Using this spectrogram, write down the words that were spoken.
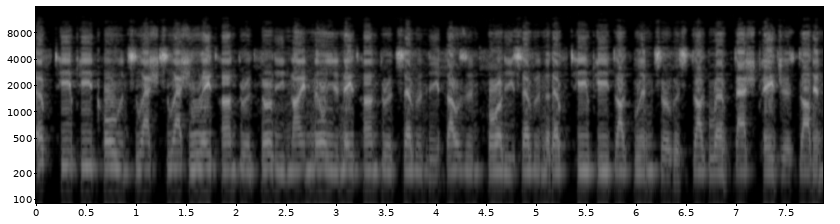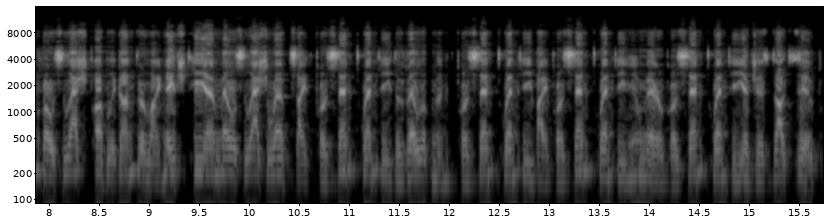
FTP colon slash slash U eight hundred thirty nine million eight hundred seventy thousand forty seven at FTP dot link service dot web dash pages dot info slash public underline HTML slash website percent twenty development percent twenty by percent twenty numeric percent twenty images dot zip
